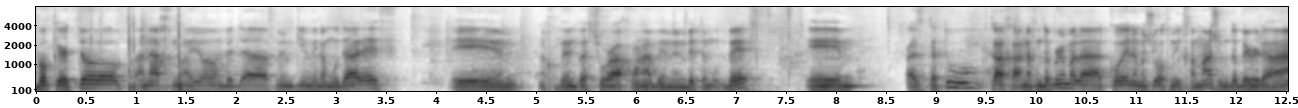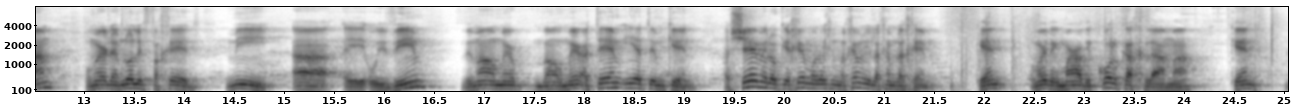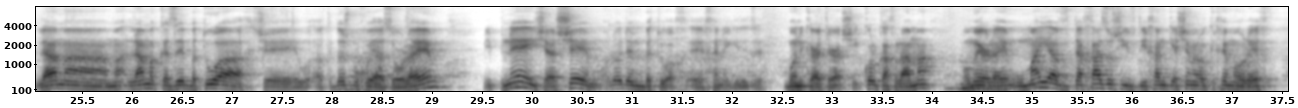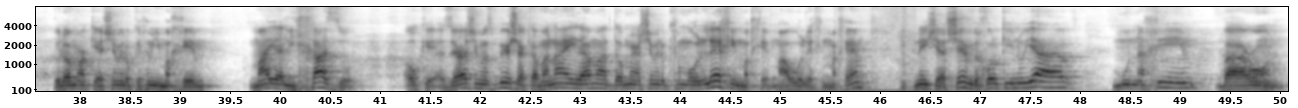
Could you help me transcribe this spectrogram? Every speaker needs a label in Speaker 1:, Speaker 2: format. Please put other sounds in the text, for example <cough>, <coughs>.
Speaker 1: בוקר טוב, אנחנו היום בדף מ"ג עמוד א', אה, אנחנו באמת בשורה האחרונה במ"ב עמוד ב', אה, אז כתוב ככה, אנחנו מדברים על הכהן המשוח מלחמה שהוא מדבר אל העם, אומר להם לא לפחד מהאויבים, ומה אומר, אומר, אתם אי אתם כן, השם אלוקיכם הולך עמכם להילחם לכם, כן? אומרת הגמרא וכל כך למה, כן? למה, למה כזה בטוח שהקדוש ברוך הוא יעזור להם? מפני שהשם, לא יודע אם בטוח, איך אני אגיד את זה, בואו נקרא את רש"י, כל כך למה, אומר להם, ומהי ההבטחה זו שהבטיחן כי השם אלוקיכם ההולך, ולא אמר כי השם אלוקיכם עמכם, מהי הליכה זו? אוקיי, אז רש"י מסביר שהכוונה היא למה אתה אומר השם אלוקיכם הולך עמכם, מה הוא הולך עמכם? מפני שהשם וכל כינוייו מונחים בארון.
